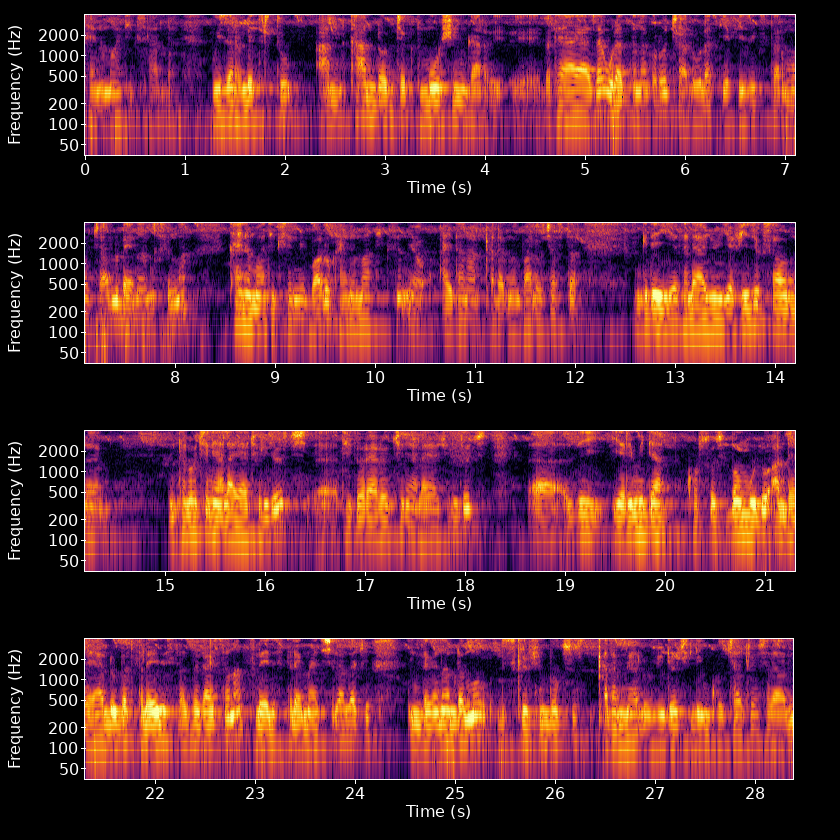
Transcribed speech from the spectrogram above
kinematics አለ። with related ከአንድ object motion ጋር በተያያዘ ሁለት ነገሮች አሉ። ሁለት የ physics term ኦች አሉ፣ dynamics እና kinematics የሚባሉ kinematics ን ያው አይተናል ቀደም ባለው chapter። እንግዲህ የተለያዩ የፊዚክስ አሁን እንትኖችን ያላያችሁ ልጆች tutorial ኦችን ያላያችሁ ልጆች እዚህ የ remedial course ኦች በሙሉ አንድ ላይ ያሉበት playlist አዘጋጅተናል። playlist ላይ ማየት ትችላላችሁ። እንደገናም ደግሞ description box ውስጥ ቀደም ያሉ ቪዲዮዎች link ኦቻቸው ስላሉ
